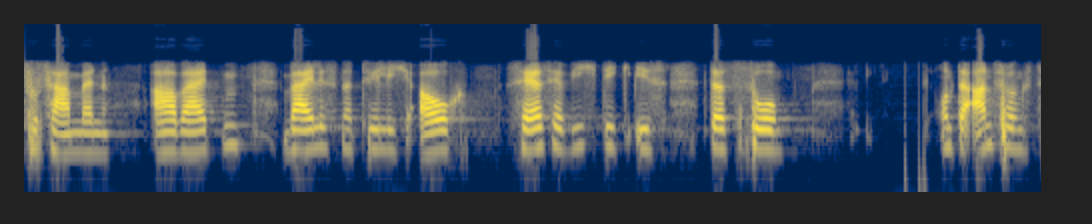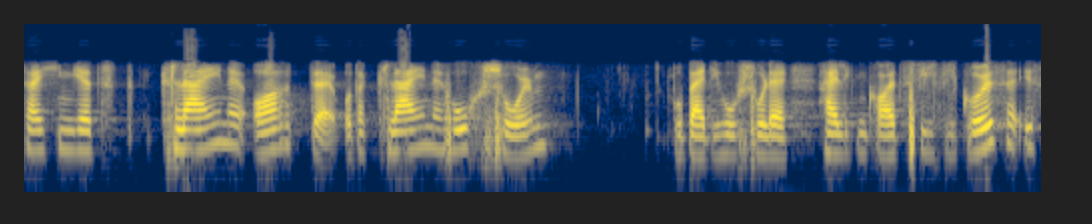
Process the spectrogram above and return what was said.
zusammenarbeiten, weil es natürlich auch sehr, sehr wichtig ist, dass so unter Anführungszeichen jetzt kleine Orte oder kleine Hochschulen, wobei die Hochschule Heiligenkreuz viel, viel größer ist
